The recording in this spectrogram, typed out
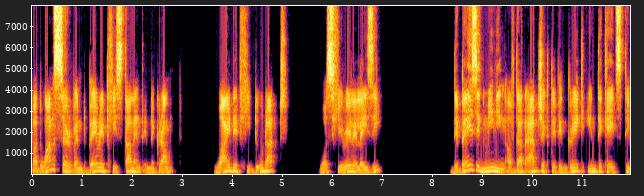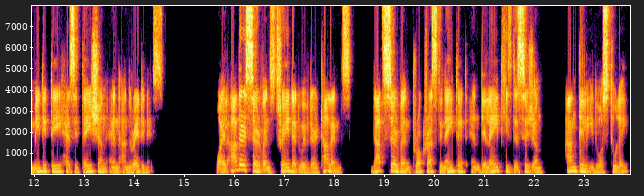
But one servant buried his talent in the ground. Why did he do that? Was he really lazy? The basic meaning of that adjective in Greek indicates timidity, hesitation, and unreadiness. While other servants traded with their talents, that servant procrastinated and delayed his decision until it was too late.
